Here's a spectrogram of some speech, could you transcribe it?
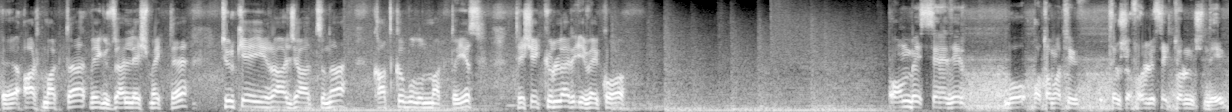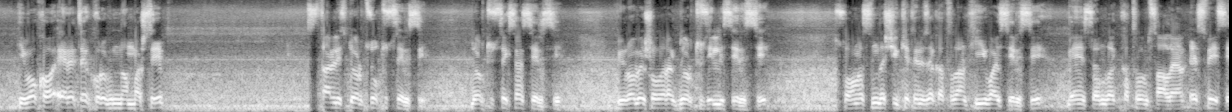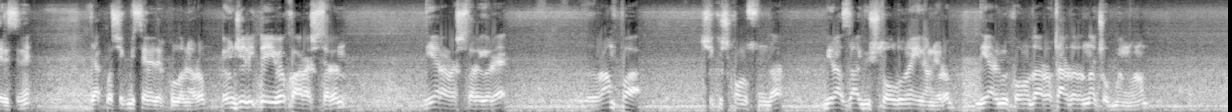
e, artmakta ve güzelleşmekte. Türkiye ihracatına katkı bulunmaktayız. Teşekkürler Iveco. 15 senedir bu otomotiv tır şoförlüğü sektörünün içindeyim. Iveco RT grubundan başlayıp Starlist 430 serisi, 480 serisi, Euro 5 olarak 450 serisi, sonrasında şirketimize katılan HY serisi ve en sonunda katılım sağlayan SV serisini yaklaşık bir senedir kullanıyorum. Öncelikle Iveco araçların diğer araçlara göre rampa çıkış konusunda biraz daha güçlü olduğuna inanıyorum. Diğer bir konuda rotarlarından çok memnunum.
